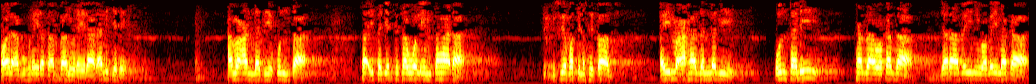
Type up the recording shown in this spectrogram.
قال أبو هريرة أبان هريرة نجده أمع الذي قلت؟ سائس جد سول انتهى بصيغة الخطاب. أي مع هذا الذي قلت لي كذا وكذا جرى بيني وبينك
